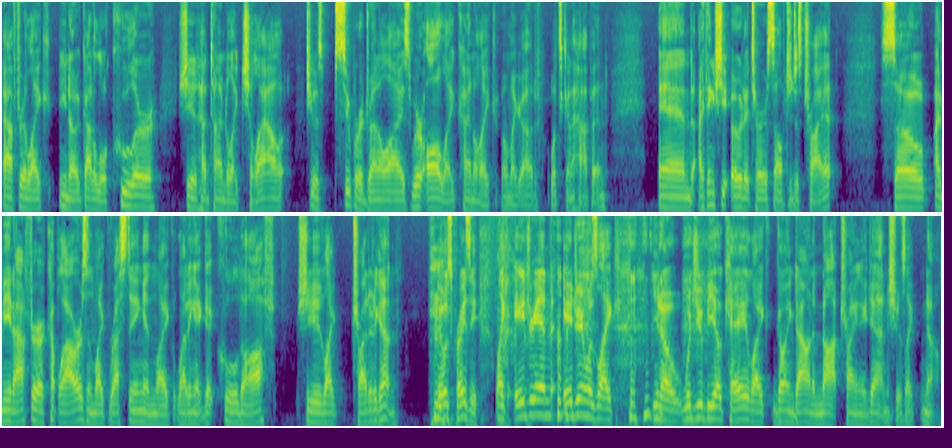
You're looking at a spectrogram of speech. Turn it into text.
after like, you know, it got a little cooler. She had had time to like chill out. She was super adrenalized. We are all like, kind of like, oh my God, what's going to happen? And I think she owed it to herself to just try it. So, I mean, after a couple hours and like resting and like letting it get cooled off, she like tried it again. Hmm. It was crazy. Like Adrian, Adrian was like, you know, would you be okay like going down and not trying again? She was like, no.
